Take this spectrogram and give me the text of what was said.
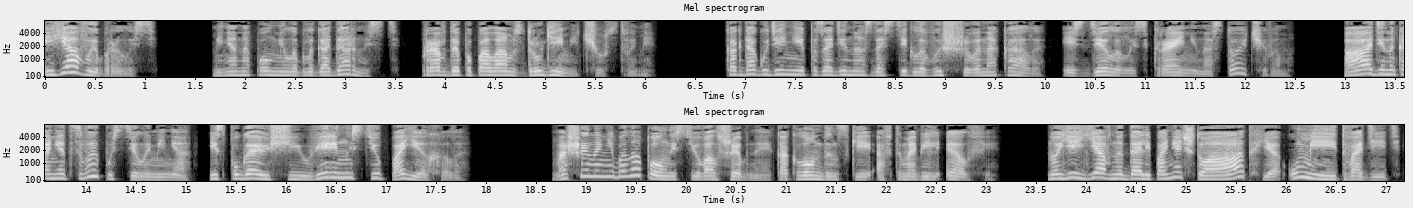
и я выбралась. Меня наполнила благодарность, правда, пополам с другими чувствами. Когда гудение позади нас достигло высшего накала и сделалось крайне настойчивым, а Ади, наконец, выпустила меня и с пугающей уверенностью поехала. Машина не была полностью волшебная, как лондонский автомобиль Элфи, но ей явно дали понять, что Аатхья умеет водить,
